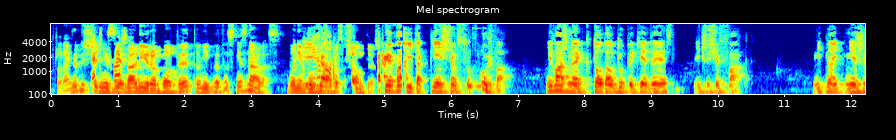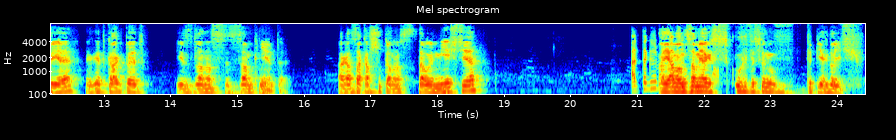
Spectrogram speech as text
Wczoraj? Gdybyście nie zjebali roboty, to nikt by was nie znalazł, bo nie było kogo sprzątać. Harry wali tak pięścią w stół. Kurwa. Nieważne kto dał dupy kiedy, liczy się fakt. Midnight nie żyje, Red Carpet jest dla nas zamknięte. Arasaka szuka nas w całym mieście, Ale tak, a ja mam zamiar skurwysynów wypierdolić w,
